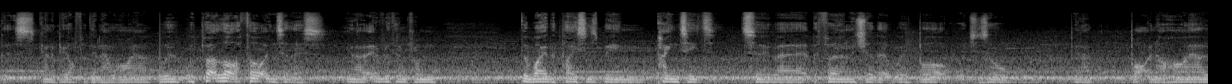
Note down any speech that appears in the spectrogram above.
that's going to be offered in Ohio. We've, we've put a lot of thought into this, you know, everything from the way the place has been painted to uh, the furniture that we've bought, which is all, you know, bought in Ohio.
